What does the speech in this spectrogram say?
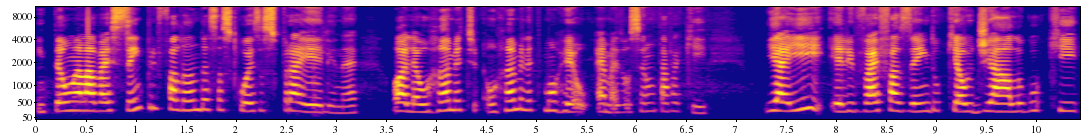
Então ela vai sempre falando essas coisas para ele, né? Olha, o Hamlet, o Hamlet morreu. É, mas você não estava aqui. E aí ele vai fazendo que é o diálogo que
